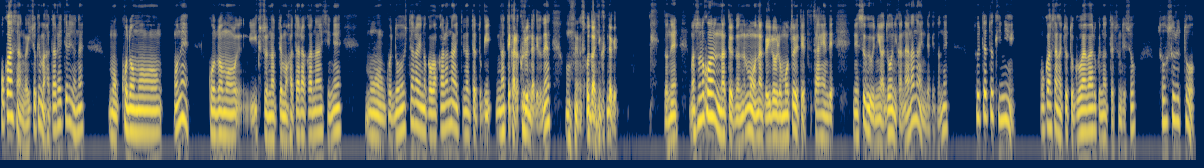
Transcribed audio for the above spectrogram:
お母さんが一生懸命働いてるじゃない？もう子供をね、子供いくつになっても働かないしね、もうこれどうしたらいいのかわからないってなった時、なってから来るんだけどね。相談に行くんだけど。とね。まあその頃になってると、ね、もうなんかいろいろもつれてて大変で、ね、すぐにはどうにかならないんだけどね。そういった時に、お母さんがちょっと具合悪くなったりするんでしょ？そうすると、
